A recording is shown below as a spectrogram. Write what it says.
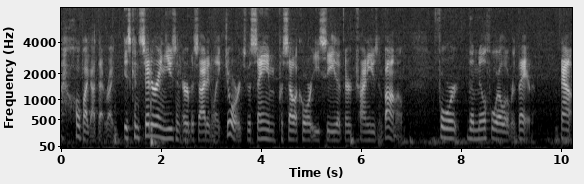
I hope I got that right. Is considering using herbicide in Lake George, the same ProcellaCOR EC that they're trying to use in Bomo, for the milfoil over there. Now,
